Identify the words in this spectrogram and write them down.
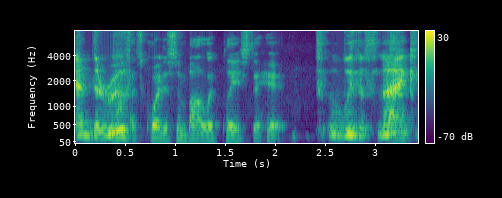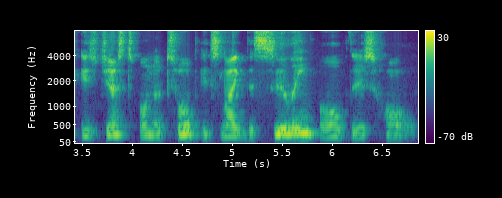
And the roof... That's quite a symbolic place to hit with the flag is just on the top it's like the ceiling of this hall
